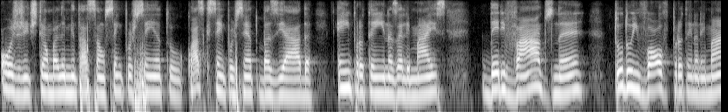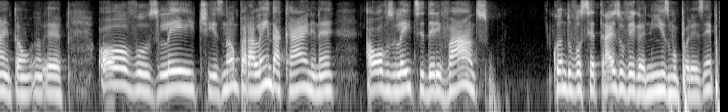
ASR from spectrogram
Hoje a gente tem uma alimentação 100%, quase que 100% baseada em proteínas animais, derivados, né? Tudo envolve proteína animal, então é, ovos, leites, não para além da carne, né? Ovos, leites e derivados. Quando você traz o veganismo, por exemplo,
